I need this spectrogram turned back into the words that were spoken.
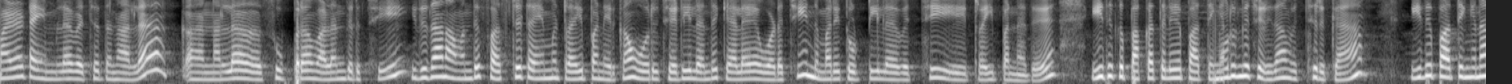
மழை டைமில் வச்சதுனால நல்லா சூப்பராக வளர்ந்துருச்சு. இதுதான் நான் வந்து ஃபஸ்ட்டு டைமு ட்ரை பண்ணியிருக்கேன் ஒரு செடியிலேருந்து கிளைய உடச்சி இந்த மாதிரி தொட்டியில் வச்சு ட்ரை பண்ணது. இதுக்கு பக்கத்துலேயே பார்த்தீங்க முருங்கை செடி தான் வச்சுருக்கேன். இது பார்த்தீங்கன்னா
